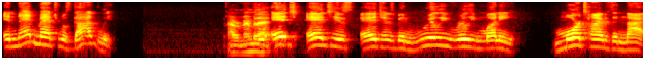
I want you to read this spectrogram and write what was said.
and that match was godly. I remember that. Edge, Edge has Edge has been really, really money more times than not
